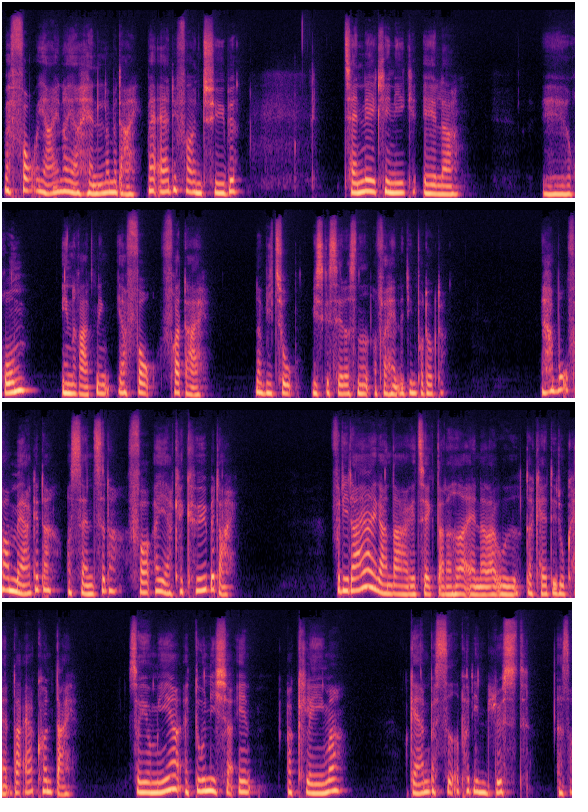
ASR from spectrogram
Hvad får jeg, når jeg handler med dig? Hvad er det for en type tandlægeklinik eller øh, rumindretning, jeg får fra dig, når vi to vi skal sætte os ned og forhandle dine produkter? Jeg har brug for at mærke dig og sanse dig, for at jeg kan købe dig. Fordi der er ikke andre arkitekter, der hedder Anna derude, der kan det, du kan. Der er kun dig. Så jo mere, at du nischer ind og claimer, og gerne baseret på din lyst, altså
